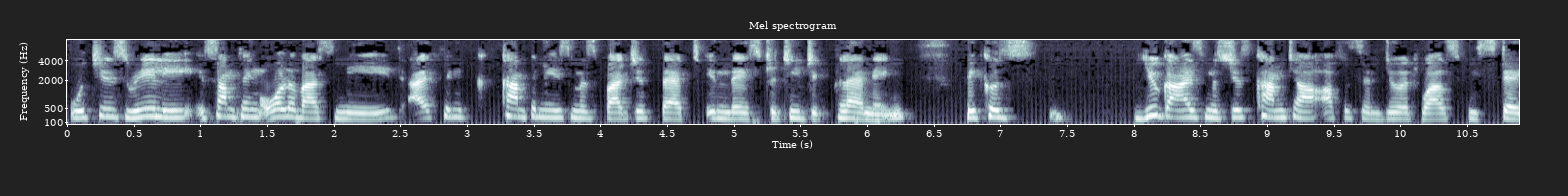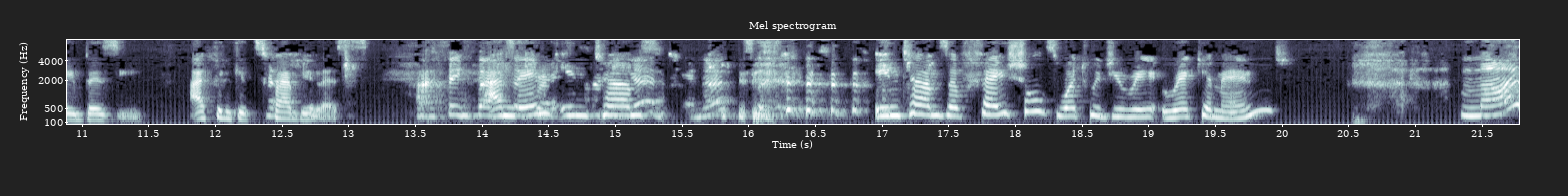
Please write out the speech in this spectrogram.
which is really something all of us need. I think companies must budget that in their strategic planning because you guys must just come to our office and do it whilst we stay busy. I think it's fabulous. I think that's and then in terms in terms of facials, what would you re- recommend? My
